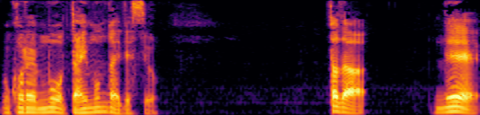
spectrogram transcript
これもう大問題ですよ。ただ、ねえ、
